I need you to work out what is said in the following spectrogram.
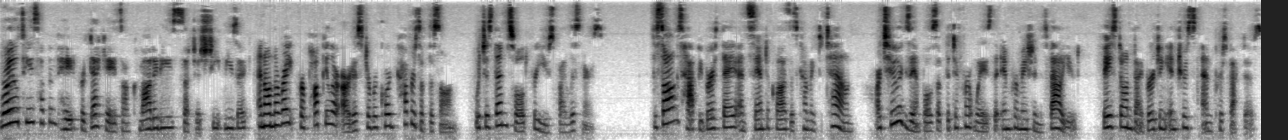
Royalties have been paid for decades on commodities such as sheet music and on the right for popular artists to record covers of the song, which is then sold for use by listeners. The songs Happy Birthday and Santa Claus is Coming to Town are two examples of the different ways that information is valued, based on diverging interests and perspectives.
